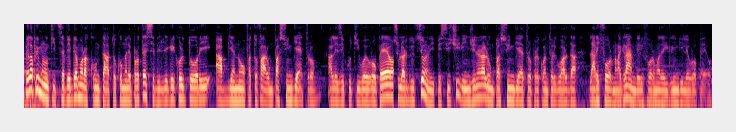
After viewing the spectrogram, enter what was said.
Per la prima notizia vi abbiamo raccontato come le proteste degli agricoltori abbiano fatto fare un passo indietro all'esecutivo europeo sulla riduzione dei pesticidi e in generale un passo indietro per quanto riguarda la riforma, la grande riforma del Green Deal europeo.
